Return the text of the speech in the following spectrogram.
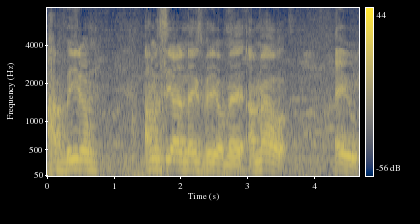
I beat him. I'm gonna see y'all in the next video, man. I'm out. Hey, you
